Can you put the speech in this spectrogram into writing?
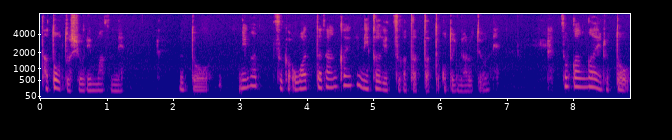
経とうとしておりますね。うんと、2月が終わった段階で2ヶ月が経ったってことになるとよね。そう考えると、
